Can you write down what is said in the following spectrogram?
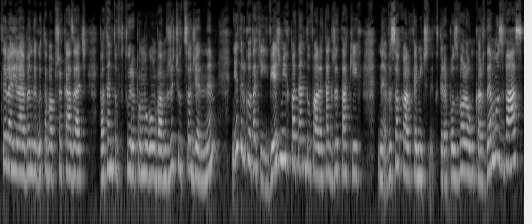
tyle, ile będę gotowa przekazać patentów, które pomogą Wam w życiu codziennym. Nie tylko takich wiedźmich patentów, ale także takich wysokoalchemicznych, które pozwolą każdemu z Was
